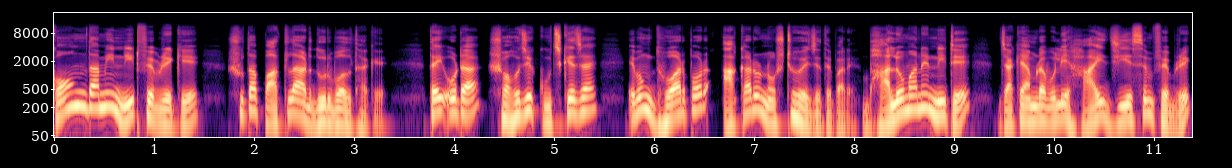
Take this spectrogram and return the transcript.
কম দামি নিট ফেব্রিকে সুতা পাতলা আর দুর্বল থাকে। তাই ওটা সহজে কুচকে যায় এবং ধোয়ার পর আকারও নষ্ট হয়ে যেতে পারে। ভালো মানের নিটে, যাকে আমরা বলি হাই জিএসএম ফেব্রিক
